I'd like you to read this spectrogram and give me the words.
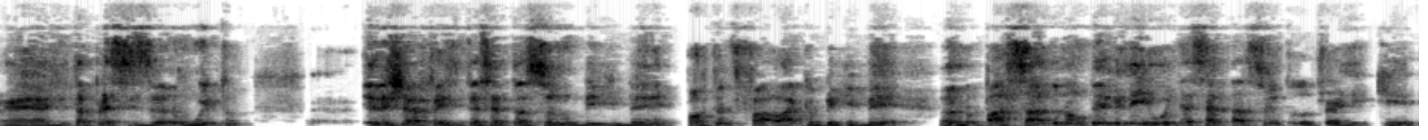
É, a gente tá precisando muito. Ele já fez interceptação no Big Ben. Importante falar que o Big Ben, ano passado, não teve nenhuma interceptação em todo o training camp.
